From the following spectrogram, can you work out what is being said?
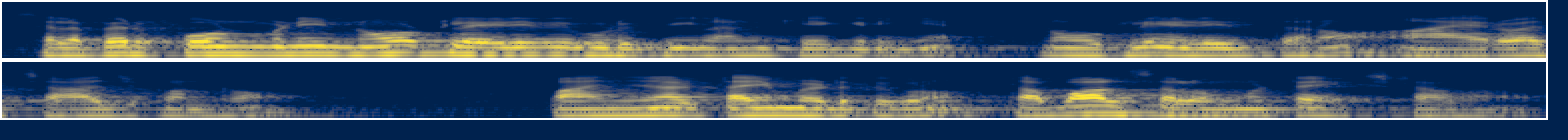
சில பேர் ஃபோன் பண்ணி நோட்டில் எழுதி கொடுப்பீங்களான்னு கேட்குறீங்க நோட்லேயும் எழுதி தரோம். ஆயிரரூவா சார்ஜ் பண்ணுறோம் பாஞ்சு நாள் டைம் எடுத்துக்கிறோம். தபால் செலவு மட்டும் எக்ஸ்ட்ரா வரும்.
